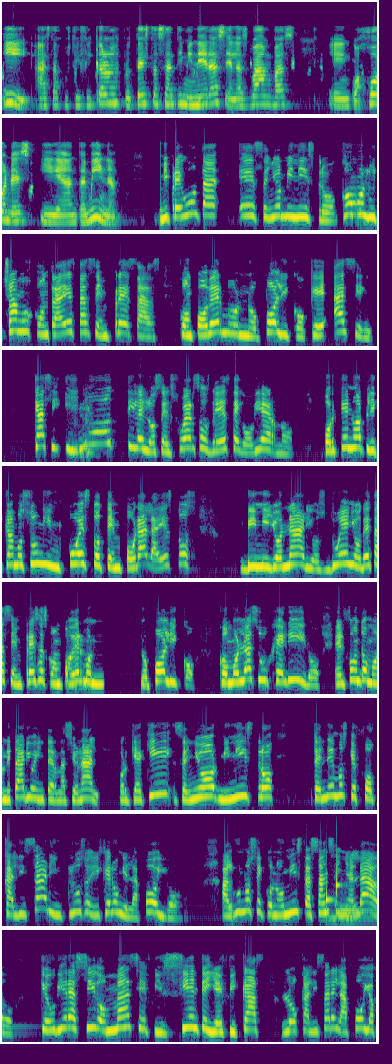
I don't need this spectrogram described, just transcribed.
y hasta justificaron las protestas antimineras en las Bambas, en Cuajones y en Antamina. Mi pregunta es, señor ministro, ¿cómo luchamos contra estas empresas con poder monopólico que hacen casi inútiles los esfuerzos de este gobierno? ¿Por qué no aplicamos un impuesto temporal a estos bimillonarios, dueños de estas empresas con poder monopólico, como lo ha sugerido el Fondo Monetario Internacional? Porque aquí, señor ministro, tenemos que focalizar, incluso dijeron, el apoyo. Algunos economistas han señalado que hubiera sido más eficiente y eficaz localizar el apoyo a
